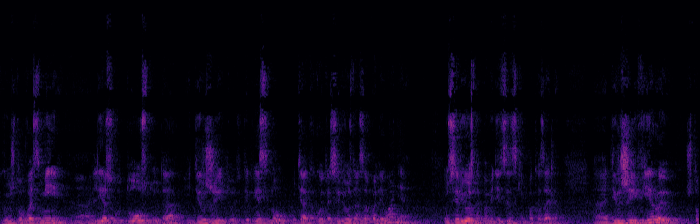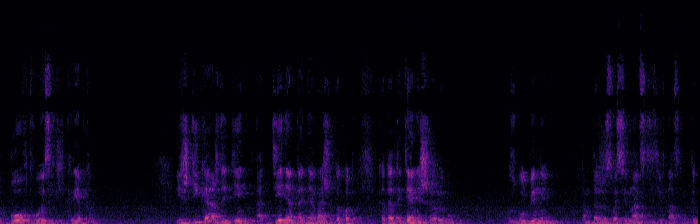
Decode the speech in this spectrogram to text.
Я говорю, что возьми э, леску толстую, да, и держи. То есть, если ну, у тебя какое-то серьезное заболевание, ну, серьезное по медицинским показателям, э, держи верою, что Бог твой исцелитель крепко. И жди каждый день, от день ото дня. Знаешь, как вот, когда ты тянешь рыбу с глубины, там даже с 18, 19, ты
